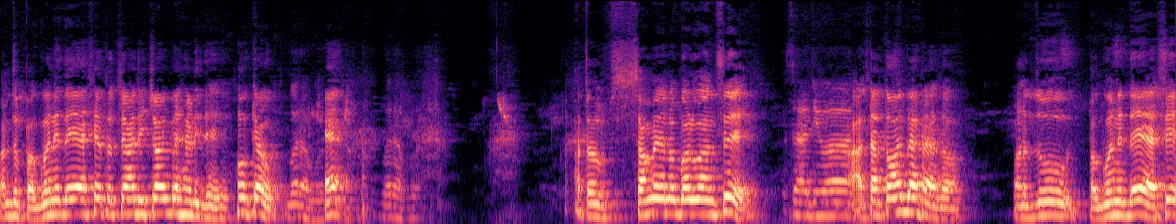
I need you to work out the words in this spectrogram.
પણ પરંતુ ભગવાનની દયા છે તો ચાંદી ચોય બેસાડી દે હું કેવું? બરાબર હે? બરાબર. આ તો સમયનો બળવાન છે. અત્યારે તો બેઠા છો. પણ જો ભગવાનની દયા છે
